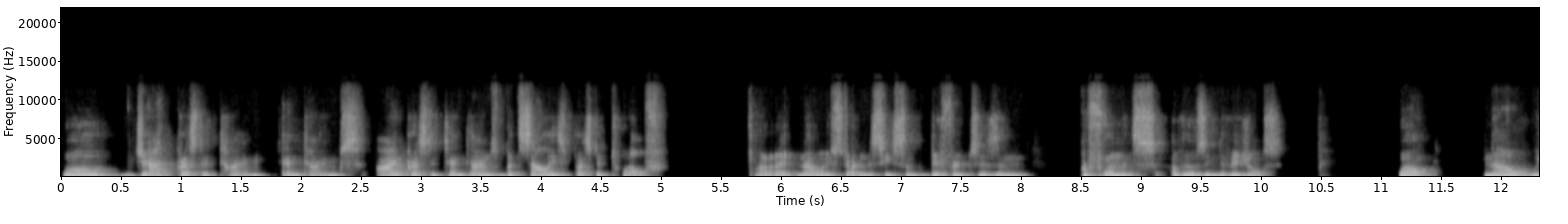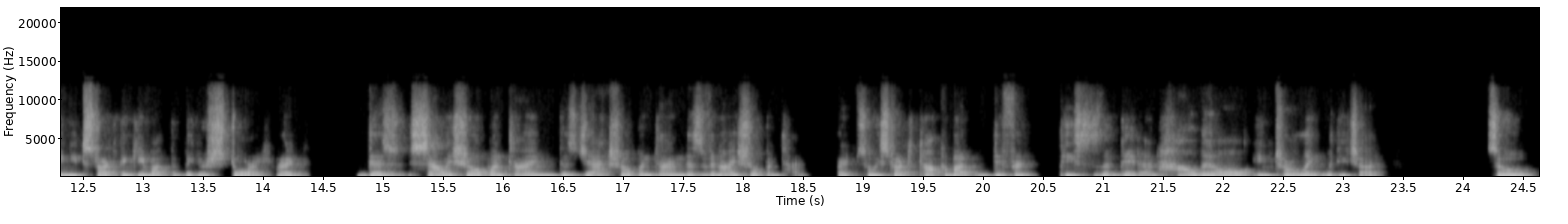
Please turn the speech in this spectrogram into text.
Well, Jack pressed it time 10 times. I pressed it 10 times, but Sally's pressed it 12. All right, now we're starting to see some differences in performance of those individuals. Well, now we need to start thinking about the bigger story, right? Does Sally show up on time? Does Jack show up on time? Does Vinay show up on time? Right. So we start to talk about different pieces of data and how they all interrelate with each other. So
